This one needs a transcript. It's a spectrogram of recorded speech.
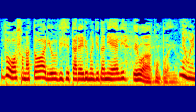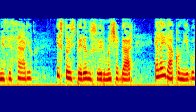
Vou ao sanatório visitar a irmã de Daniele. Eu a acompanho. Não é necessário. Estou esperando sua irmã chegar. Ela irá comigo.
